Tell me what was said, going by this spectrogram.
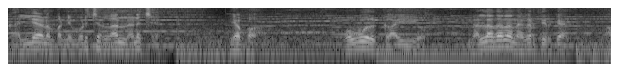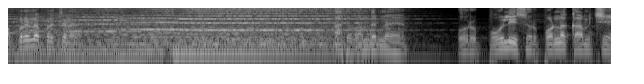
கல்யாணம் பண்ணி முடிச்சிடலாம்னு நினைச்சேன். ஏப்பா ஒவ்வொரு காயையும் நல்லா தானே நகர்த்திருக்க? அப்புறம் என்ன பிரச்சனை? அது வந்துன்னு ஒரு போலீஸ் ஒரு பொண்ணை காமிச்சு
